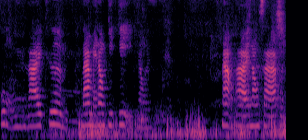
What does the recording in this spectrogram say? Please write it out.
กุ้งลายขึ้นหน้าแม่น้องกิกกี้น้องเลยน้ำพายน้องซาเพิ่น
